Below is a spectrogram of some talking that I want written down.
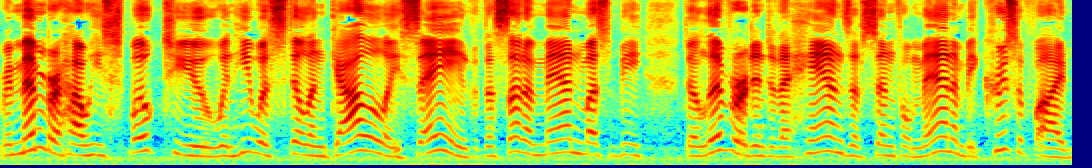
Remember how he spoke to you when he was still in Galilee, saying that the Son of Man must be delivered into the hands of sinful men and be crucified,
